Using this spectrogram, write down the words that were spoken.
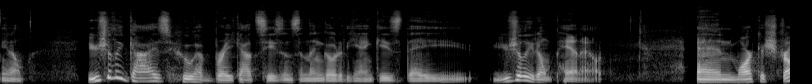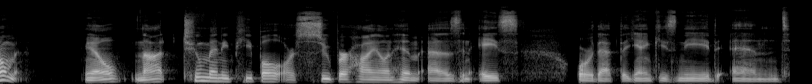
you know, usually guys who have breakout seasons and then go to the Yankees, they usually don't pan out. And Marcus Stroman you know, not too many people are super high on him as an ace or that the Yankees need. And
